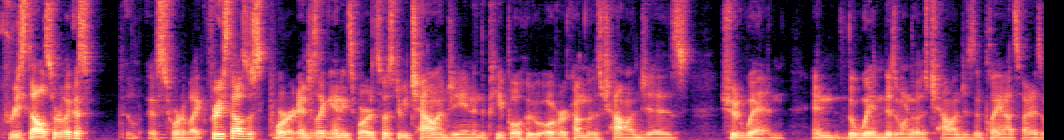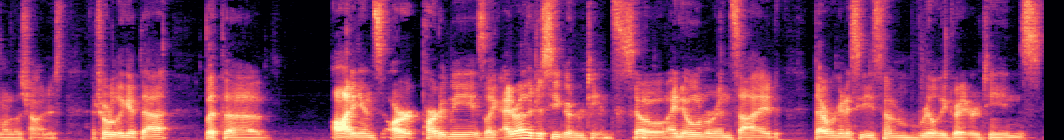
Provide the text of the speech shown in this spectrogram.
freestyle sort of like a, a sort of like freestyle is a sport, and just like any sport, it's supposed to be challenging, and the people who overcome those challenges should win. And the wind is one of those challenges, and playing outside is one of those challenges. I totally get that, but the audience art part of me is like I'd rather just see good routines. So I know when we're inside that we're going to see some really great routines,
